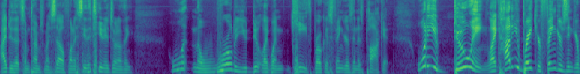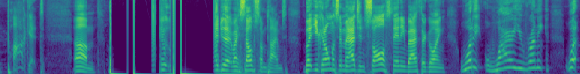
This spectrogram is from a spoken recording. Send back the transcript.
I do that sometimes myself when I see the teenager and I think, what in the world are you doing? Like when Keith broke his fingers in his pocket. What are you doing? Like, how do you break your fingers in your pocket? Um, I do that myself sometimes. But you can almost imagine Saul standing back there going, "What? Why are you running? What?"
